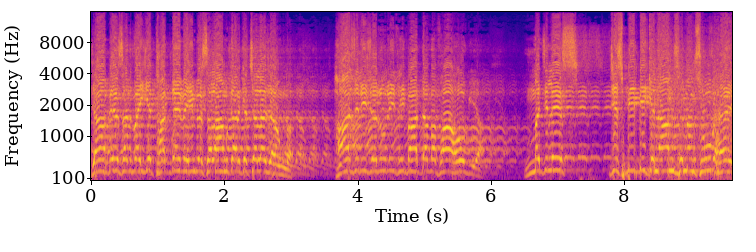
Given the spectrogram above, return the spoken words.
جہاں پہ اسد بھائی یہ تھک گئے، وہیں پہ سلام کر کے چلا جاؤں گا۔ حاضری ضروری تھی بات وفا ہو گیا۔ مجلس جس بی بی کے نام سے منصوب ہے،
